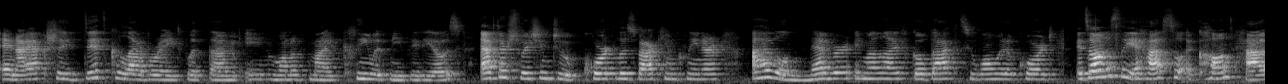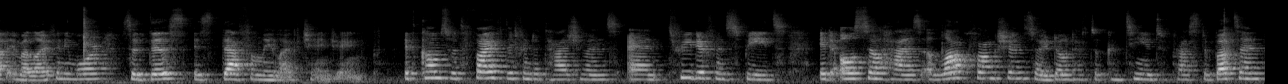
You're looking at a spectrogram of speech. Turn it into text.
and I actually did collaborate with them in one of my clean with me videos. After switching to a cordless vacuum cleaner I will never in my life go back to one with a cord. It's honestly a hassle I can't have in my life anymore so this is definitely life changing. It comes with five different attachments and three different speeds it also has a lock function so you don't have to continue to press the button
